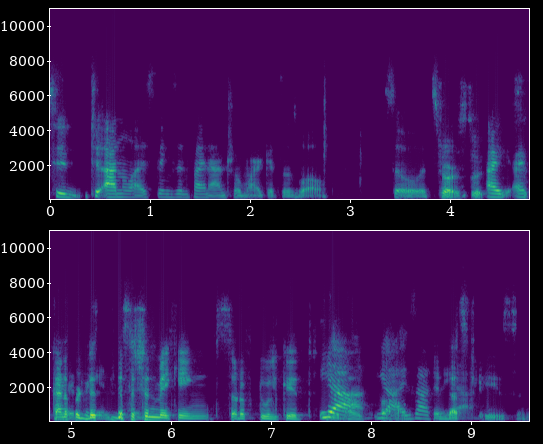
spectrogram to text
to to analyze things in financial markets as well so it's sure so I, I kind of a de- decision making sort of toolkit yeah yeah uh, exactly industries yeah.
